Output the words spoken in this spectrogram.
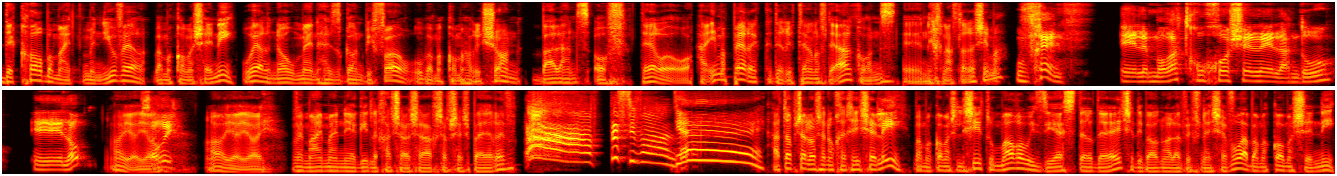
The Corbomite Maneuver, במקום השני, Where No Man Has Gone Before, ובמקום הראשון, Balance of Terror. האם הפרק, The Return of the Archons אה, נכנס לרשימה? ובכן, אה, למורת רוחו של אה, לנדרו, לא, אוי אוי sorry. אוי אוי אוי. ומה אם אני אגיד לך שהשעה עכשיו שש בערב? פסטיבל! ייי! הטופ שלוש הנוכחי שלי, במקום השלישי, Tomorrow is Yesterday, שדיברנו עליו לפני שבוע, במקום השני,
